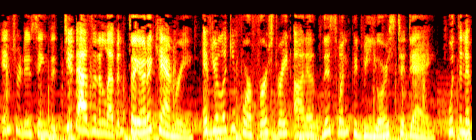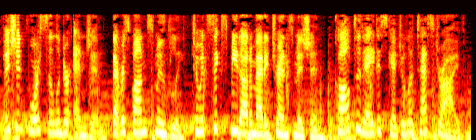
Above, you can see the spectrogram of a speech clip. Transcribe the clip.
Introducing the 2011 Toyota Camry. If you're looking for a first-rate auto, this one could be yours today. With an efficient four-cylinder engine that responds smoothly to its six-speed automatic transmission. Call today to schedule a test drive.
